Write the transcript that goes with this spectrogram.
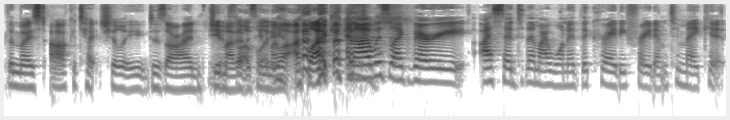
the most architecturally designed gym Yeah, I've it's ever seen in my life. Like, And I was like very. I said to them, I wanted the creative freedom to make it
